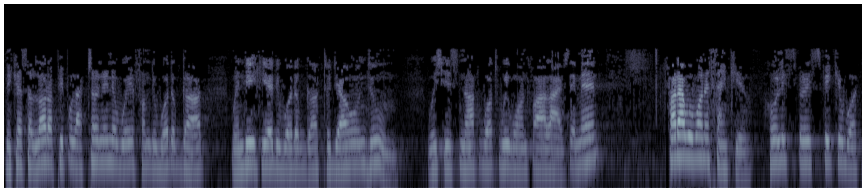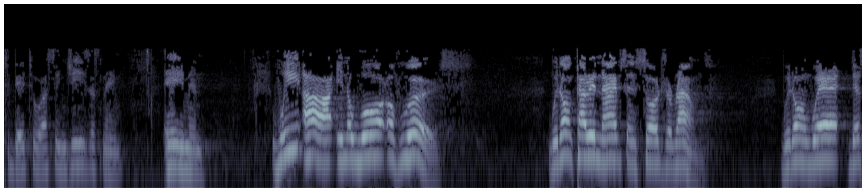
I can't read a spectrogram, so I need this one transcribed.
because a lot of people are turning away from the Word of God when they hear the Word of God to their own doom, which is not what we want for our lives. Amen. Father, we want to thank you. Holy Spirit, speak your word today to us in Jesus' name. Amen. We are in a war of words. We don't carry knives and swords around. We don't wear this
